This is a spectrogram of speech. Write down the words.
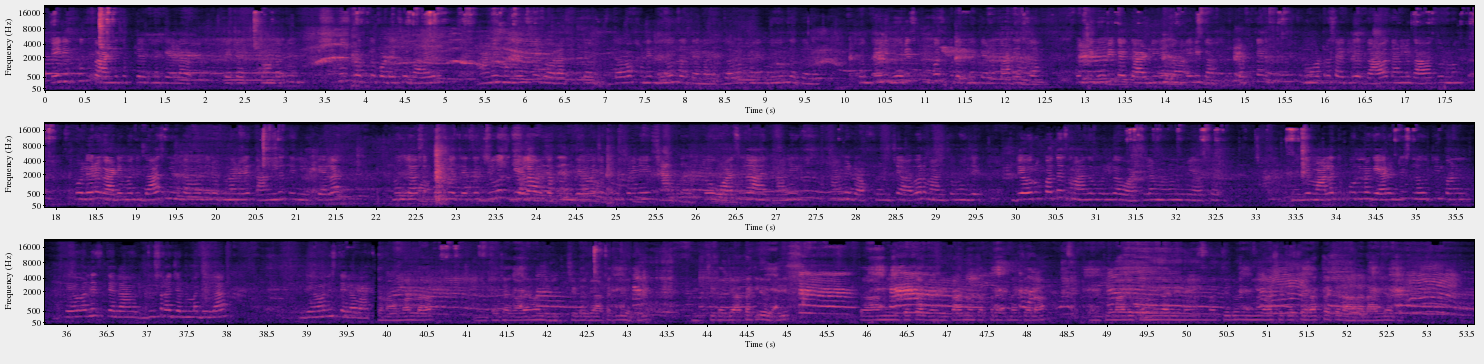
त्यांनी खूप काढण्याचा प्रयत्न केला. त्याच्या तोंडातून खूप रक्त पडायचं बाहेर. आणि म्हणायचं जोरात तर दवाखान्यात घेऊन जा दवाखान्यात घेऊन जा पण त्यांनी घरीच खूपच प्रयत्न केला काढायचा. पण ती घरी काही काढली नाही मग गा पटकन मोटरसायकलीवर गावात आणलं गावातून मग बोलेरो गाडीमध्ये दहाच मिनिटामध्ये रुग्णालयात आणलं त्यांनी. त्याला म्हणजे असं पूर्ण त्याचा जीवच गेला होता पण देवाच्या कृपेने तो वाचला आणि आम्ही डॉक्टरांचे आभार मानतो. म्हणजे देवरूपातच माझा मुलगा वाचला म्हणून मी असं म्हणजे मला तर पूर्ण गॅरंटीच नव्हती पण देवानेच त्याला दुसरा जन्म दिला. देवानेच त्याला वाचला त्याचं त्याच्या गाड्यामध्ये विकची डबी अटकली होती. विकची डबी अटकली होती. तर आम्ही त्याच्या घरी काढण्याचा प्रयत्न केला. पण ती माझी कोण निघाली नाही. मग तिथून मी असे त्याचे रक्ताचे धारा लागले होते.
